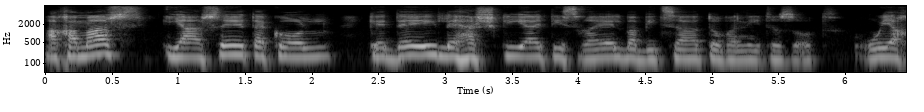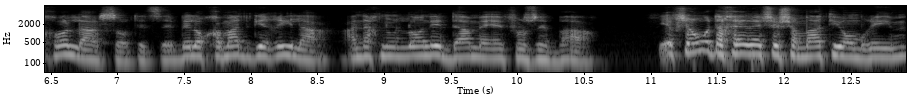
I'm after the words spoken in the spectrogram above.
החמאס יעשה את הכל כדי להשקיע את ישראל בביצה התובענית הזאת. הוא יכול לעשות את זה בלוחמת גרילה, אנחנו לא נדע מאיפה זה בא. אפשרות אחרת ששמעתי אומרים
